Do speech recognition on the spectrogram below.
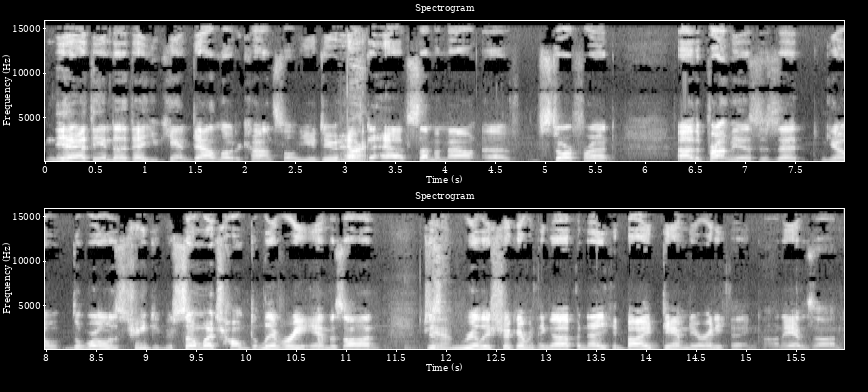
yeah, at the end of the day, you can't download a console. You do have right. to have some amount of storefront uh, the problem is, is that you know the world is changing. There's so much home delivery. Amazon just yeah. really shook everything up, and now you can buy damn near anything on Amazon.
